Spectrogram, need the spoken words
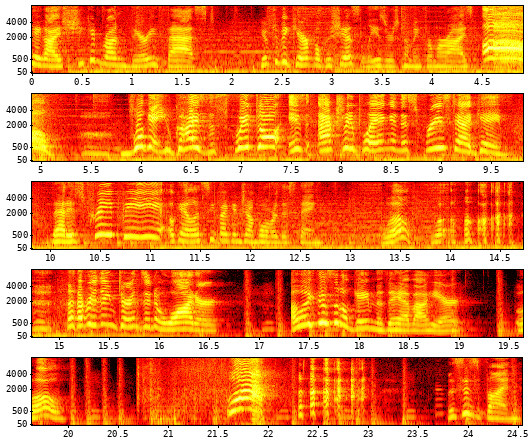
Okay, guys, she can run very fast. You have to be careful because she has lasers coming from her eyes. Oh! Look at you guys, the squid doll is actually playing in this freeze tag game. That is creepy. Okay, let's see if I can jump over this thing. Whoa. Whoa. Everything turns into water. I like this little game that they have out here. Whoa. Ah! this is fun.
